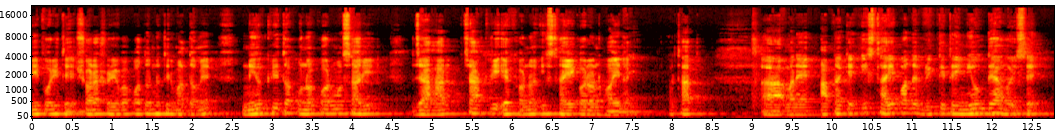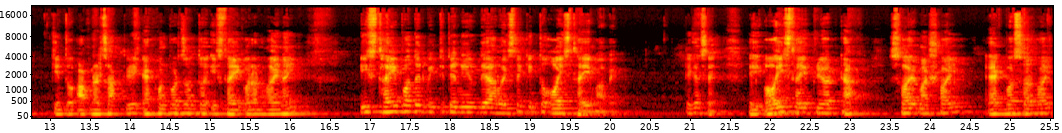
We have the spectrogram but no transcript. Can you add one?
বিপরীতে সরাসরি বা পদোন্নতির মাধ্যমে নিয়োগকৃত কোনো কর্মচারী যাহার চাকরি এখনও স্থায়ীকরণ হয় নাই। অর্থাৎ মানে আপনাকে স্থায়ী পদের ভিত্তিতেই নিয়োগ দেওয়া হয়েছে, কিন্তু আপনার চাকরি এখন পর্যন্ত স্থায়ীকরণ হয় নাই। স্থায়ী পদের ভিত্তিতে নিয়োগ দেওয়া হয়েছে, কিন্তু অস্থায়ীভাবে। ঠিক আছে? এই অস্থায়ী পিরিয়ডটা ছয় মাস হয়, এক বছর হয়,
